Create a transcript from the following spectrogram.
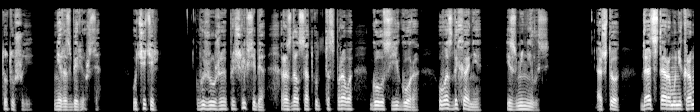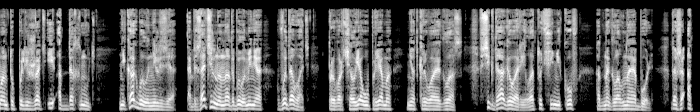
Тут уж и не разберешься. «Учитель, вы же уже пришли в себя?» — раздался откуда-то справа голос Егора. «У вас дыхание изменилось». «А что, дать старому некроманту полежать и отдохнуть никак было нельзя?» Обязательно надо было меня выдавать, проворчал я упрямо, не открывая глаз. Всегда говорил, от учеников одна главная боль. Даже от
